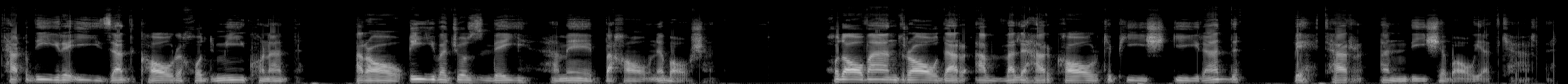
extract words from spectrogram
تقدیر ایزد کار خود می کند. عراقی و جزوی همه بهانه باشد. خداوند را در اول هر کار که پیش گیرد بهتر اندیشه باید کرد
